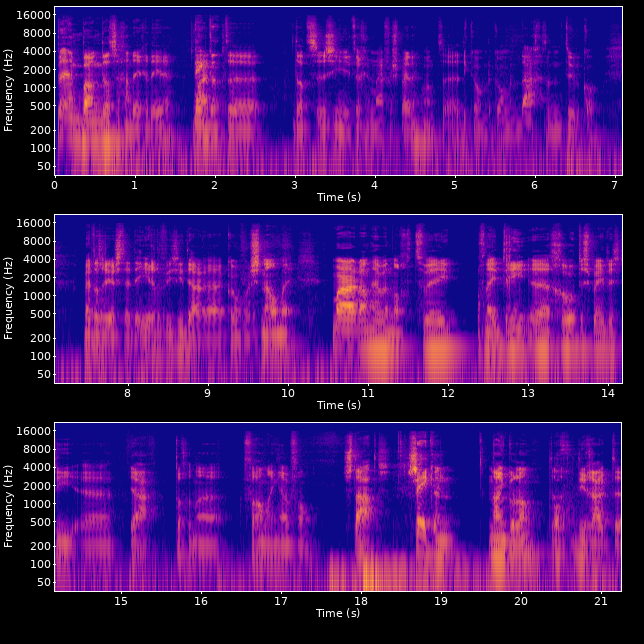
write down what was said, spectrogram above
ben bang dat ze gaan degraderen. Denk maar dat, dat zie je terug in mijn voorspelling. Want die komen de komende dagen er natuurlijk op. Met als eerste de Eredivisie, daar komen we snel mee. Maar dan hebben we nog twee, of nee, drie grote spelers die ja, toch een verandering hebben van status. Zeker. Nainggolan, die raakt uh,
